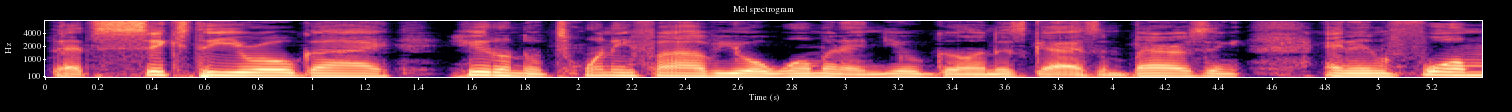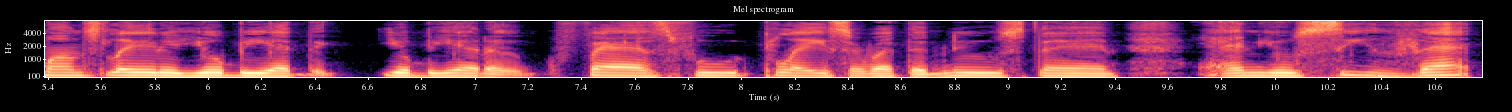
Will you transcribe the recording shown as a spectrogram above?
that 60 year old guy hit on a 25 year old woman and you're going, this guy's embarrassing. And then four months later, you'll be at the, you'll be at a fast food place or at the newsstand and you'll see that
